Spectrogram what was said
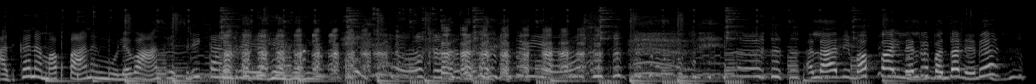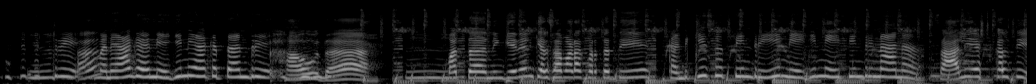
ಅದಕ್ಕ ನಮ್ಮಪ್ಪ ನಂಗ್ ಮೂಲೆವ ಅಂತ ಹೆಸರಿಟ್ಟಾನ್ರಿ. ಅಲ್ಲ ನಿಮ್ಮಪ್ಪ ಇಲ್ಲೆಲ್ರ ಬಂದಾನೇನೆ? ಇಲ್ರಿ ಮನ್ಯಾಗ ನೇಗಿನಿ ಹಾಕತ್ತಾನ್ರಿ. ಹೌದಾ? ಮತ್ತ ನಿಂಗೆ ಏನೇನ್ ಕೆಲಸ ಮಾಡಕ್ ಬರ್ತತಿ? ಕಂಡ್ಕಿ ಸುತ್ತೀನ್ರಿ ನೇಗಿನ್ ಐತಿನ್ರಿ ನಾನ. ಸಾಲಿ ಎಷ್ಟ್ ಕಲ್ತಿ?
